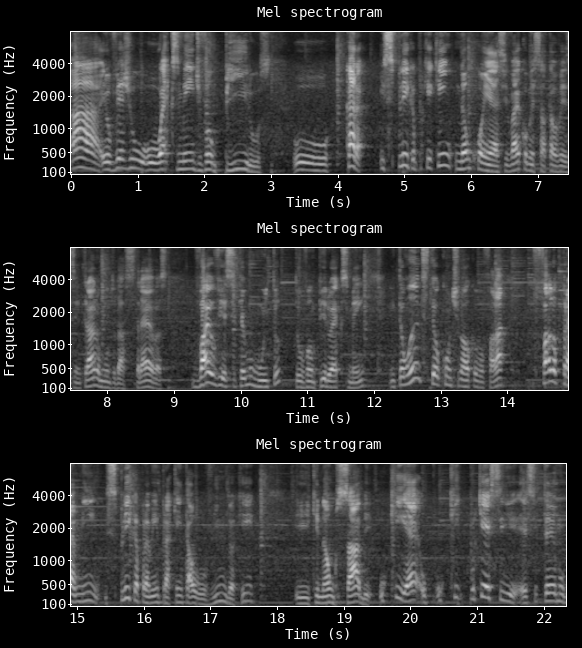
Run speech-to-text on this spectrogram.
Ah, eu vejo o X-Men de vampiros. O. Cara, explica, porque quem não conhece vai começar talvez a entrar no mundo das trevas, vai ouvir esse termo muito, do vampiro X-Men. Então, antes de eu continuar o que eu vou falar, fala pra mim, explica pra mim, pra quem tá ouvindo aqui e que não sabe, o que é, o, o que, por que esse, esse termo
